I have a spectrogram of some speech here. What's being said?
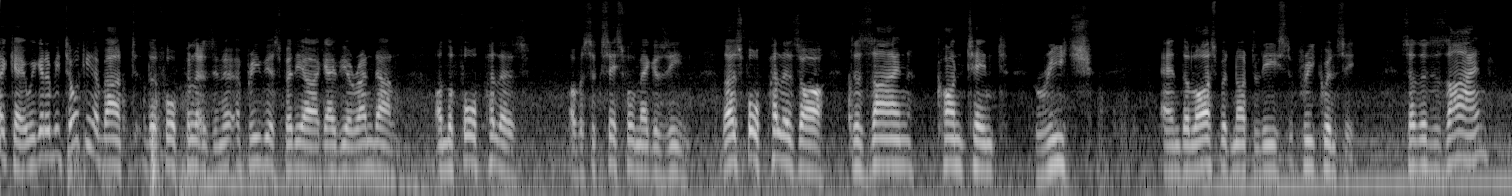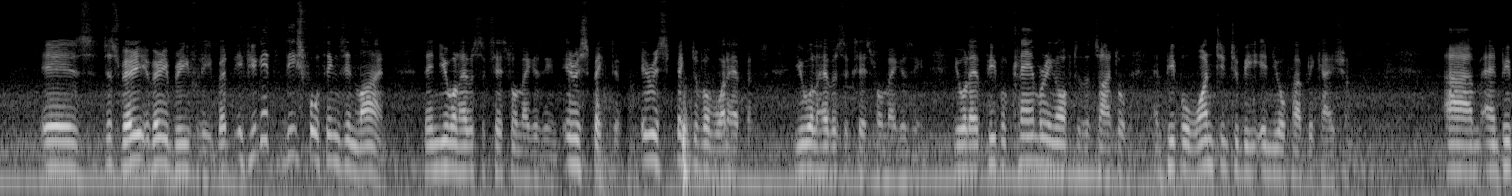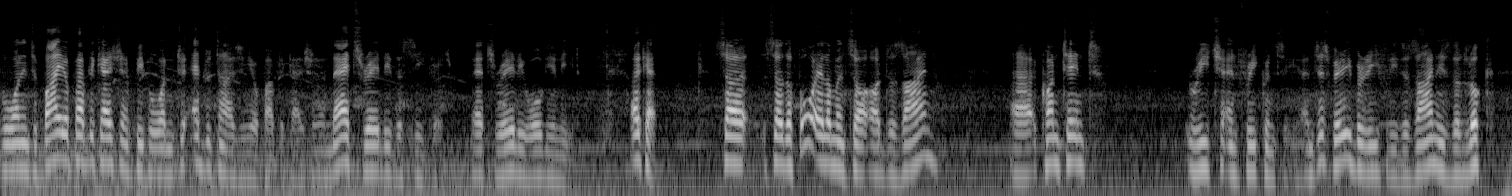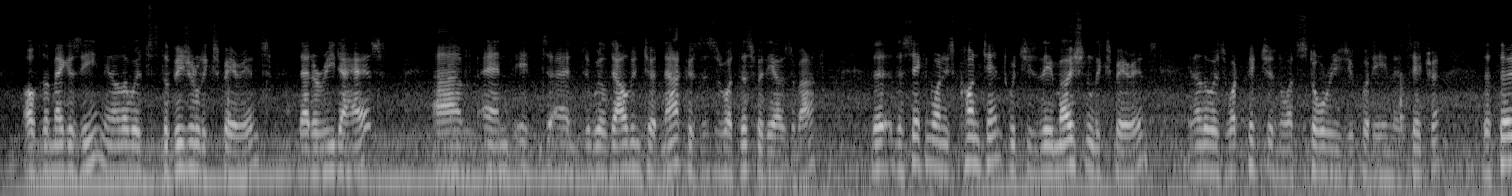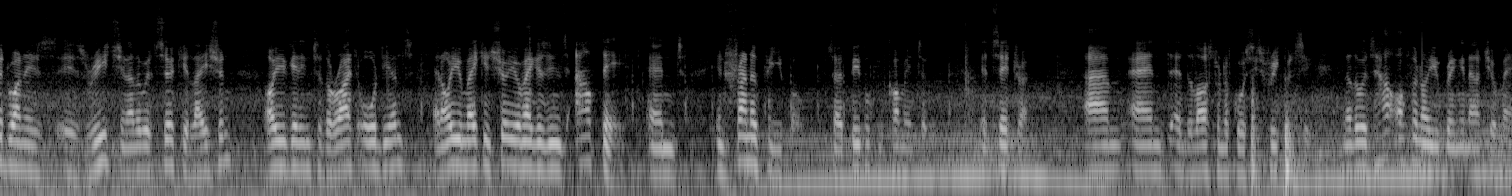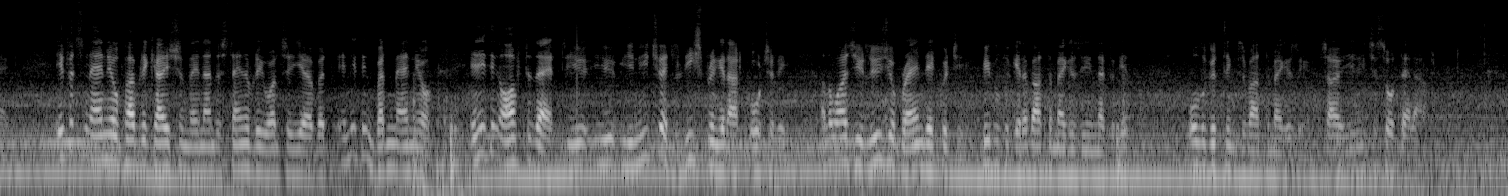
Okay, we're going to be talking about the four pillars. In a, previous video, I gave you a rundown on the four pillars of a successful magazine. Those four pillars are design, content, reach, and the last but not least, frequency. So the design is just very, very briefly, but if you get these four things in line, then you will have a successful magazine, irrespective, irrespective of what happens you will have a successful magazine. You will have people clamoring after the title and people wanting to be in your publication. Um, and people wanting to buy your publication and people wanting to advertise in your publication. And that's really the secret. That's really all you need. Okay, so so the four elements are, are design, uh, content, reach, and frequency. And just very briefly, design is the look of the magazine. In other words, the visual experience that a reader has. Um, and it and we'll delve into it now because this is what this video is about. The the second one is content, which is the emotional experience. In other words, what pictures and what stories you put in, etc. The third one is is reach. In other words, circulation. Are you getting to the right audience, and are you making sure your magazine's out there and in front of people? so people can comment and etc. Um, and and the last one, of course, is frequency. In other words, how often are you bringing out your mag? If it's an annual publication, then understandably once a year. But anything but an annual, anything after that, you you you need to at least bring it out quarterly. Otherwise, you lose your brand equity. People forget about the magazine. They forget all the good things about the magazine. So you need to sort that out.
